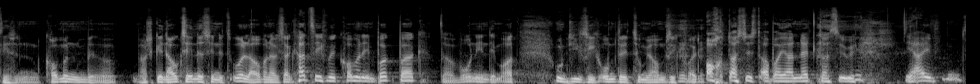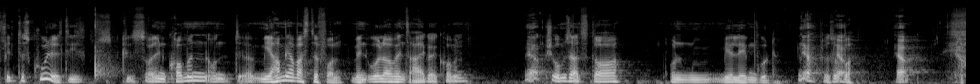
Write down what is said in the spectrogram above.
die sind kommen, hast genau gesehen, das sind jetzt Urlauber. Und habe gesagt, herzlich willkommen in Burgberg, da wohne ich in dem Ort. Und die sich umdreht zu mir, haben sich gefreut, ach, das ist aber ja nett, dass sie, ja, ich finde das cool, die sollen kommen und äh, wir haben ja was davon, wenn Urlauber ins Allgäu kommen. Ja. Ist Umsatz da und wir leben gut. Ja, das ist super. ja. ja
